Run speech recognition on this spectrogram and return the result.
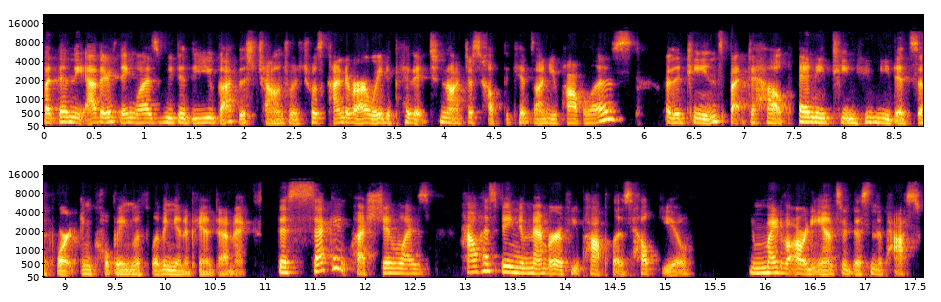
But then the other thing was we did the You Got This challenge, which was kind of our way to pivot to not just help the kids on Upopolis, for the teens, but to help any teen who needed support in coping with living in a pandemic. The second question was How has being a member of Upopolis helped you? You might have already answered this in the past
